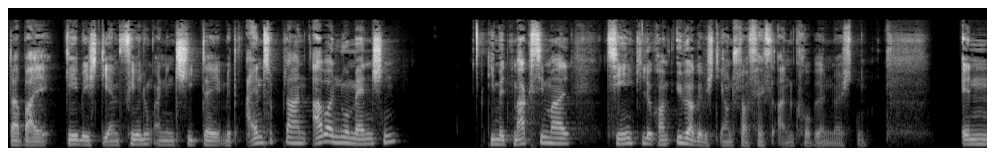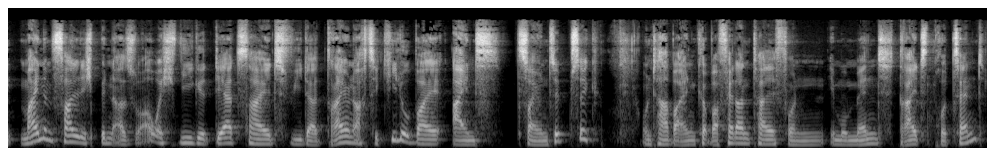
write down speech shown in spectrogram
Dabei gebe ich die Empfehlung, einen Cheat Day mit einzuplanen, aber nur Menschen, die mit maximal 10 Kilogramm Übergewicht ihren Stoffwechsel ankurbeln möchten. In meinem Fall, ich bin also auch, ich wiege derzeit wieder 83 Kilo bei 1,72 und habe einen Körperfettanteil von im Moment 13 Prozent.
